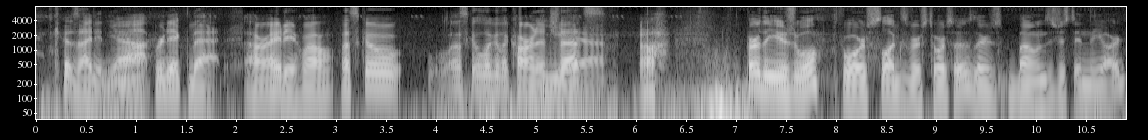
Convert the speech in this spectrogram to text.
because I did Yeah. not predict that. Alrighty, well, let's go let's go look at the carnage. That's ugh. Per the usual for slugs versus torsos, there's bones just in the yard.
